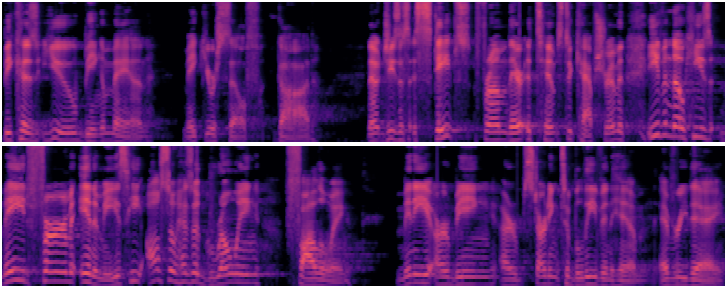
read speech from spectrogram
because you, being a man, make yourself God. Now, Jesus escapes from their attempts to capture him, and even though he's made firm enemies, he also has a growing following. Many are being are starting to believe in him every day.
